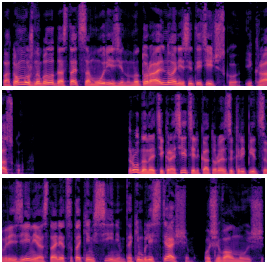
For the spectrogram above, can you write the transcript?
Потом нужно было достать саму резину, натуральную, а не синтетическую, и краску. Трудно найти краситель, который закрепится в резине и останется таким синим, таким блестящим, очень волнующим.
